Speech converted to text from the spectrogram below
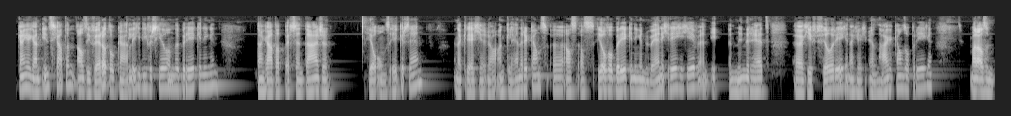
kan je gaan inschatten, als die ver uit elkaar liggen, die verschillende berekeningen, dan gaat dat percentage heel onzeker zijn. En dan krijg je ja, een kleinere kans uh, als, als heel veel berekeningen weinig regen geven en een minderheid uh, geeft veel regen, dan krijg je een lage kans op regen. Maar als een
